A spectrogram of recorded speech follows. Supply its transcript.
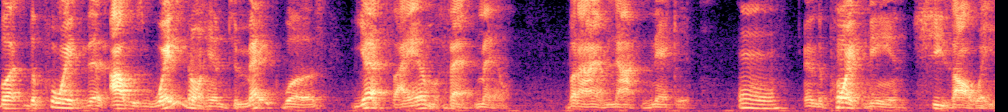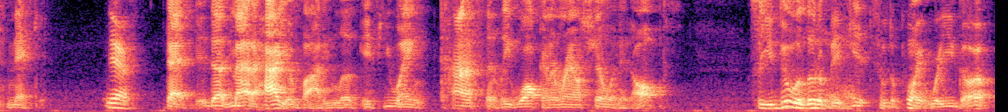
but the point that I was waiting on him to make was yes, I am a fat male, but I am not naked. Mm. And the point being, she's always naked. Yeah. That it doesn't matter how your body look if you ain't constantly walking around showing it off. So you do a little bit get to the point where you go,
